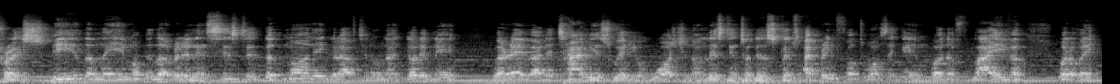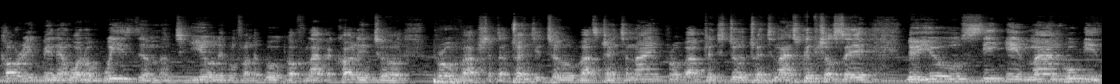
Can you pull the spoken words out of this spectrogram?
Praise be the name of the Lord, and sisters. Good morning, good afternoon, and good evening, wherever the time is where you're watching or listening to these clips. I bring forth once again word of life, word of encouragement, and word of wisdom unto you, living from the book of life, according to Proverbs chapter 22, verse 29. Proverbs 22, 29. Scripture say, Do you see a man who is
